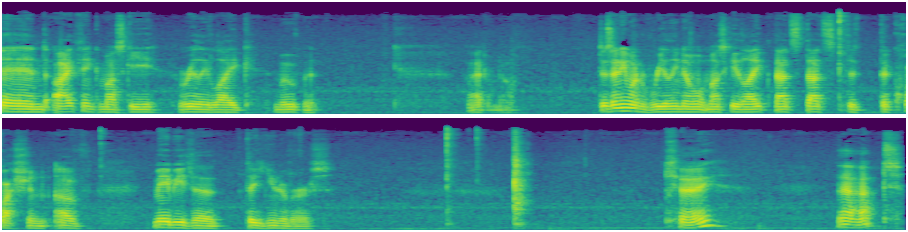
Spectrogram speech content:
and I think muskie really like movement. I don't know. Does anyone really know what muskie like? That's that's the, the question of maybe the the universe. Okay, that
